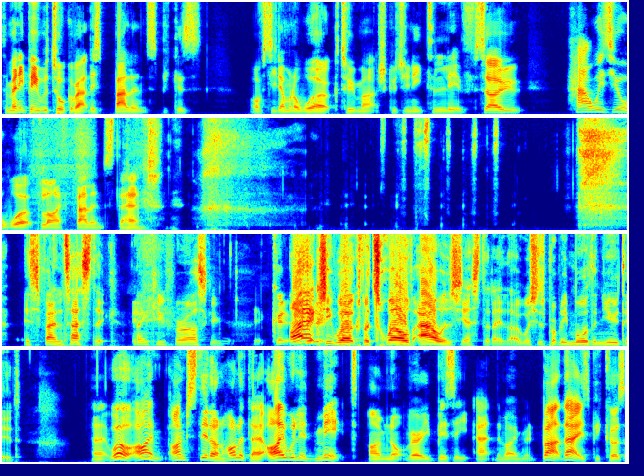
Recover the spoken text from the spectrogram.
So many people talk about this balance because obviously you don't want to work too much because you need to live. So how is your work-life balance, Dan? It's fantastic. Thank you for asking. Could- I actually worked for 12 hours yesterday, though, which is probably more than you did. Uh, well, I'm I'm still on holiday. I will admit I'm not very busy at the moment, but that is because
